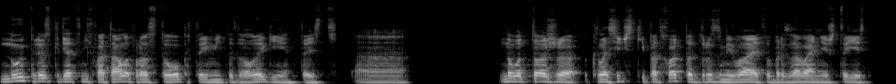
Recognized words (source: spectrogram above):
Ну и плюс где-то не хватало просто опыта и методологии. То есть, э, ну вот тоже классический подход подразумевает в образовании, что есть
